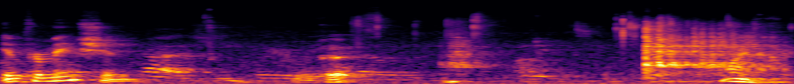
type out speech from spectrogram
information. Okay. Why not?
